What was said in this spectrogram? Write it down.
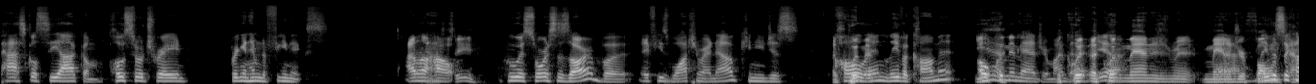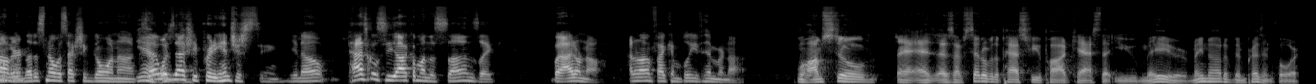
Pascal Siakam, close to a trade, bringing him to Phoenix. I don't know how see. who his sources are, but if he's watching right now, can you just call Equipment- in, leave a comment? Oh, Yeah, equipment manager, my Equi- bad. Yeah. equipment management manager. Yeah. Leave us a founder. comment. Let us know what's actually going on. Yeah, that was actually pretty interesting. You know, Pascal Siakam on the Suns, like, but I don't know. I don't know if I can believe him or not. Well, I'm still, as, as I've said over the past few podcasts that you may or may not have been present for,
